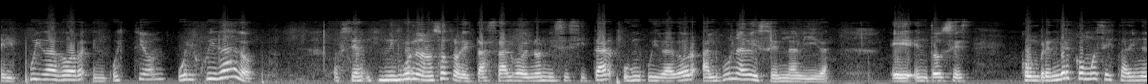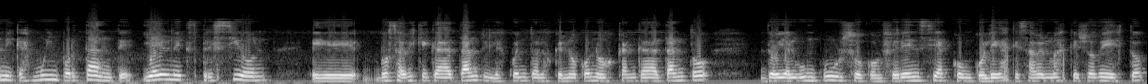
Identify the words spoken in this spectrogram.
el cuidador en cuestión o el cuidado. O sea, ninguno de nosotros está a salvo de no necesitar un cuidador alguna vez en la vida. Eh, entonces, comprender cómo es esta dinámica es muy importante y hay una expresión, eh, vos sabés que cada tanto, y les cuento a los que no conozcan, cada tanto doy algún curso o conferencia con colegas que saben más que yo de esto,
